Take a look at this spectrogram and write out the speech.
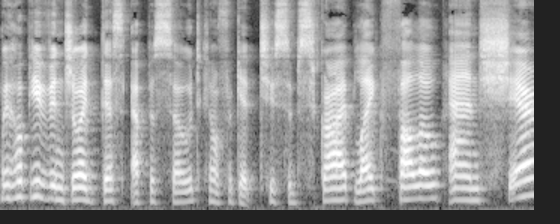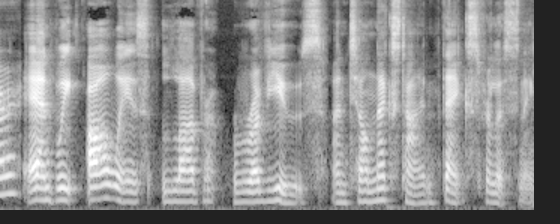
We hope you've enjoyed this episode. Don't forget to subscribe, like, follow, and share. And we always love reviews. Until next time, thanks for listening.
